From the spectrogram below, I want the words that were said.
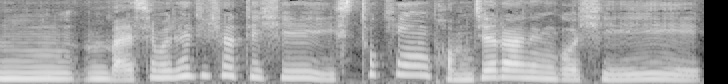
음, 말씀을 해주셨듯이 스토킹 범죄라는 것이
